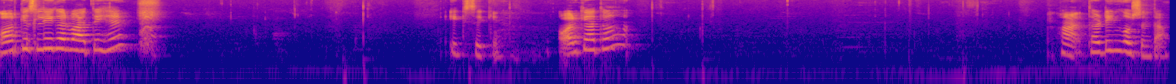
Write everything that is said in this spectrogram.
और किस लिए करवाते हैं? एक सेकेंड और क्या था? हाँ थर्टीन क्वेश्चन था।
